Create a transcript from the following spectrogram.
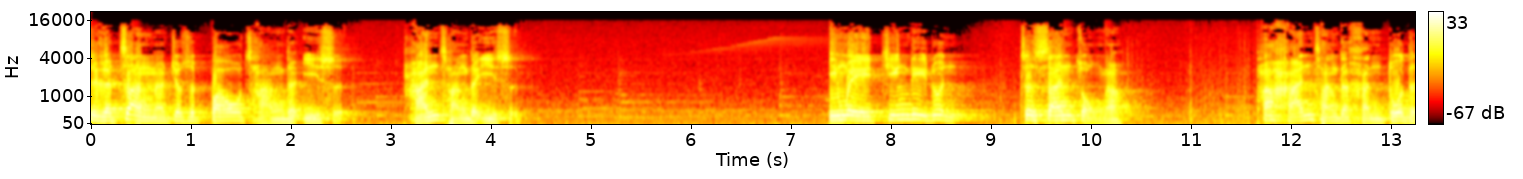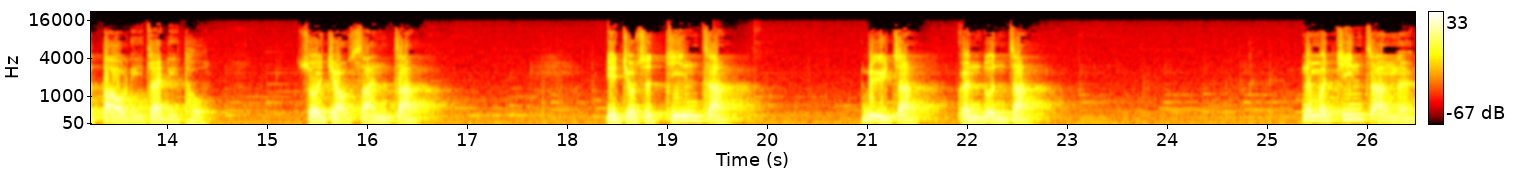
这个藏呢，就是包藏的意思，含藏的意思。因为经历论这三种呢，它含藏的很多的道理在里头，所以叫三藏，也就是经藏、律藏跟论藏那么经藏呢，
